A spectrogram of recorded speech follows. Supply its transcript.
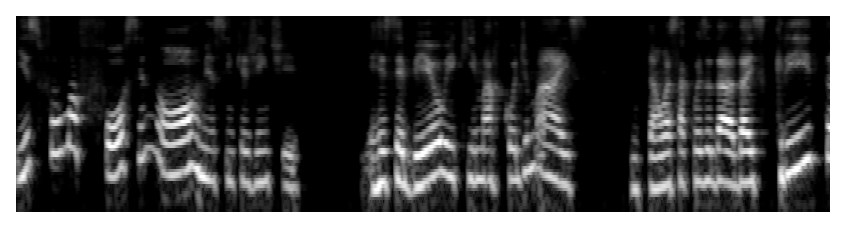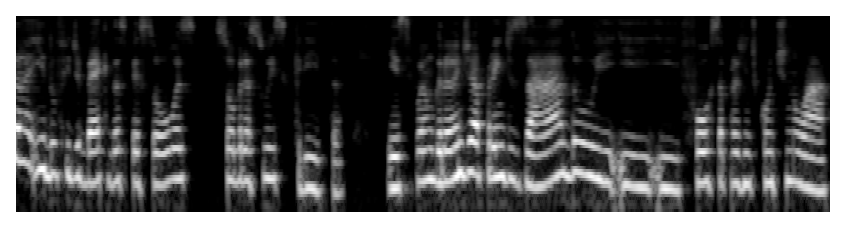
Isso foi uma força enorme, assim, que a gente recebeu e que marcou demais. Então, essa coisa da, da escrita e do feedback das pessoas sobre a sua escrita. Esse foi um grande aprendizado e, e, e força para a gente continuar.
